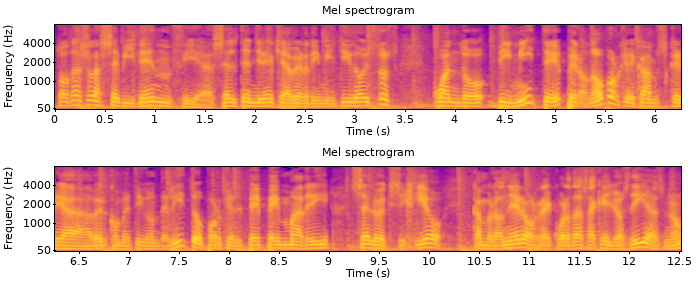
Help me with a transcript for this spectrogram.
Todas las evidencias, él tendría que haber dimitido. Esto es cuando dimite, pero no porque Camps crea haber cometido un delito, porque el PP en Madrid se lo exigió. Cambronero, recuerdas aquellos días, ¿no?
